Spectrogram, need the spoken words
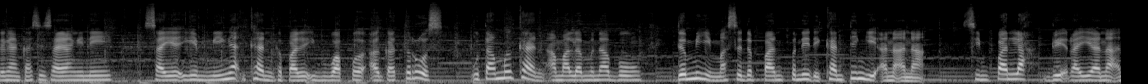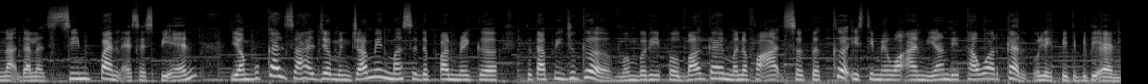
dengan kasih sayang ini, saya ingin mengingatkan kepada ibu bapa agar terus utamakan amalan menabung demi masa depan pendidikan tinggi anak-anak. Simpanlah duit raya anak-anak dalam simpan SSPN yang bukan sahaja menjamin masa depan mereka tetapi juga memberi pelbagai manfaat serta keistimewaan yang ditawarkan oleh PTPTN.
